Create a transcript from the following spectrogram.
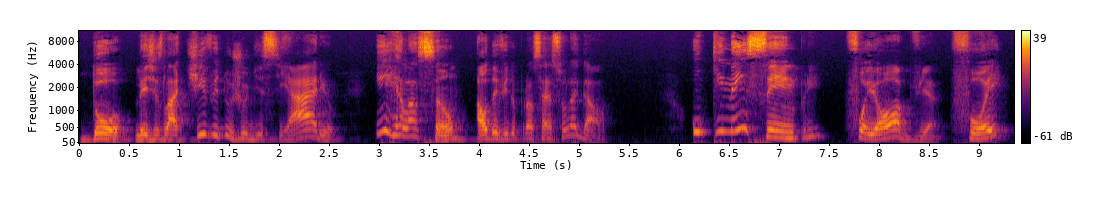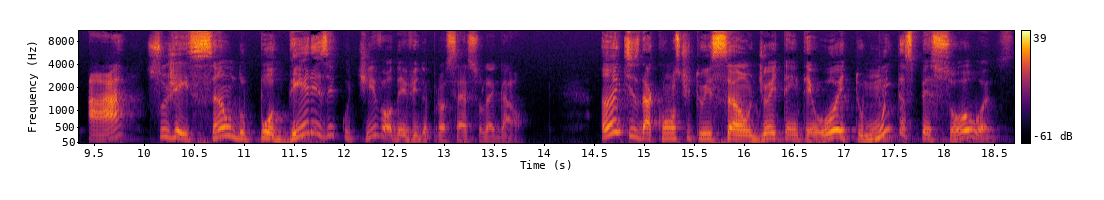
do legislativo e do judiciário em relação ao devido processo legal. O que nem sempre foi óbvia foi a sujeição do poder executivo ao devido processo legal. Antes da Constituição de 88, muitas pessoas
